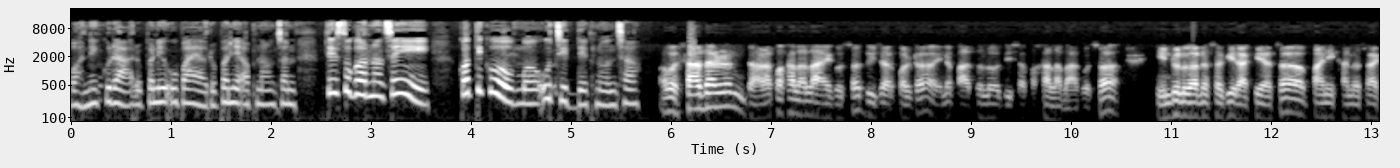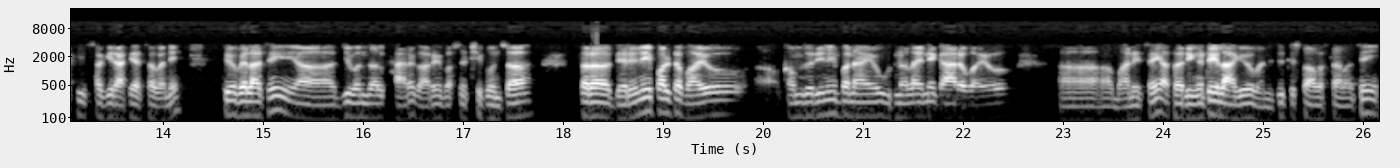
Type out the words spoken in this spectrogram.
भन्ने कुराहरू पनि उपायहरू पनि अप्नाउँछन्। त्यसो गर्न चाहिँ कतिको उचित देख्नुहुन्छ? अब साधारण झाडा पखाला लागेको छ दुई चारपल्ट होइन पातलो दिशा पखाला भएको छ हिन्डुल गर्न सकिराखेको छ पानी खान सकि सकिराखेको छ भने त्यो बेला चाहिँ जीवनजल खाएर घरै बस्न ठिक हुन्छ। तर धेरै नै पल्ट भयो कमजोरी नै बनायो उठ्नलाई नै गाह्रो भयो भने चाहिँ अथवा रिङ्गटै लाग्यो भने चाहिँ त्यस्तो अवस्थामा चाहिँ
